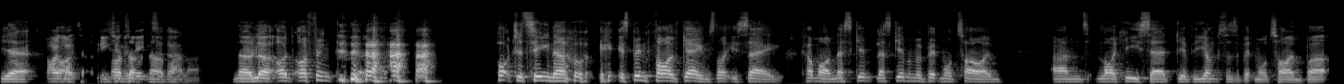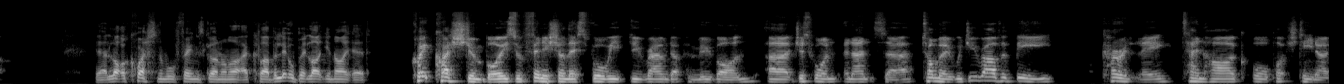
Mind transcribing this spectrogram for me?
Yeah, I'd like I, I don't know about that. No, look, I, I think Pochettino. It's been five games, like you say. Come on, let's give let's give him a bit more time, and like he said, give the youngsters a bit more time. But yeah, a lot of questionable things going on at that club. A little bit like United. Quick question, boys. We'll finish on this before we do round up and move on. Uh, just want an answer. Tomo, would you rather be currently Ten Hag or Pochettino?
